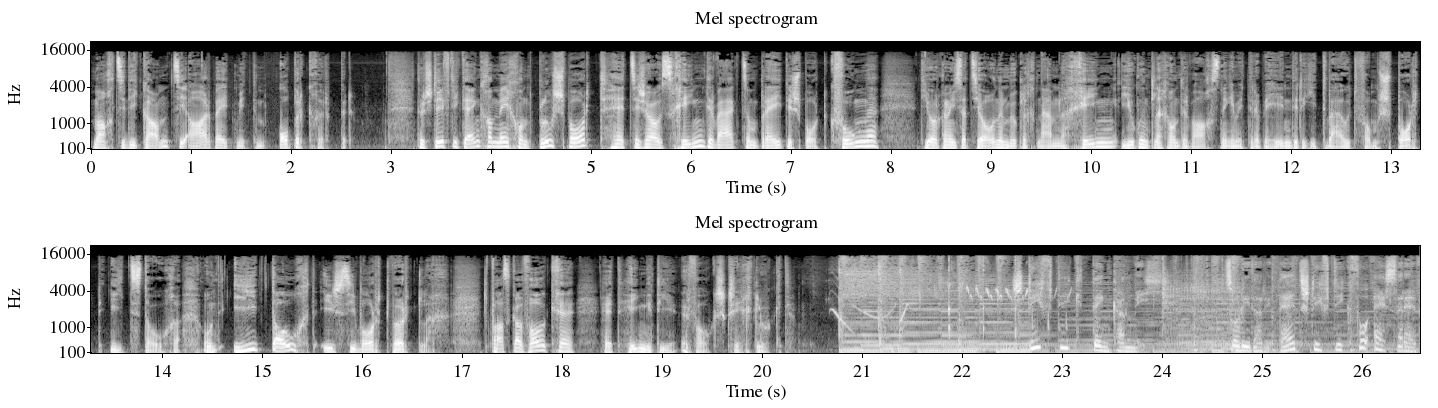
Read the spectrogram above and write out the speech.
macht sie die ganze Arbeit mit dem Oberkörper. Durch die Stiftung Denk an mich und Plussport hat sie schon als Kind den Weg zum Breitensport gefunden. Die Organisation ermöglicht nämlich Kinder, Jugendliche und Erwachsene mit einer Behinderung in die Welt vom Sport einzutauchen. Und eintaucht ist sie wortwörtlich. Pascal Volke hat hinter die Erfolgsgeschichte geschaut. Stiftung Denk an mich. Solidaritätsstiftung von SRF,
